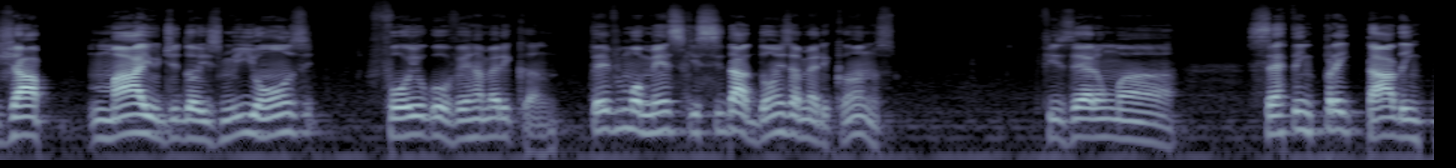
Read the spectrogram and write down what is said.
já maio de 2011, foi o governo americano. Teve momentos que cidadãos americanos fizeram uma certa empreitada em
